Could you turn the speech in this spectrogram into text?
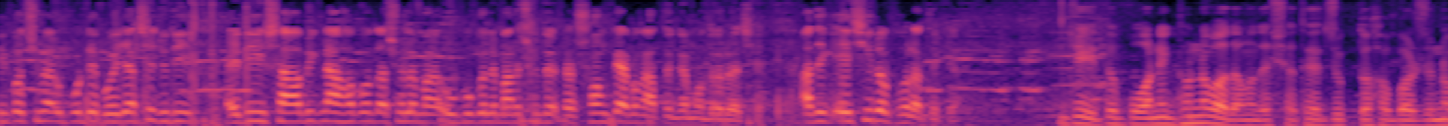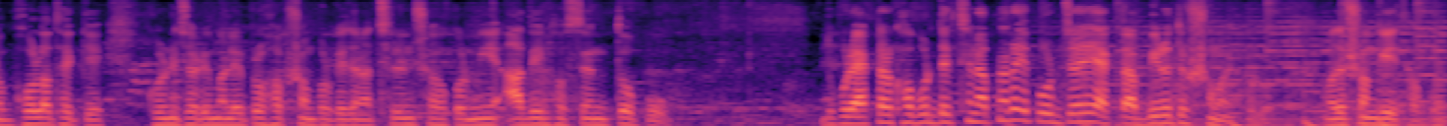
বিপদসীমার উপর দিয়ে বয়ে যাচ্ছে। যদি এটি স্বাভাবিক না পর্যন্ত আসলে উপকূলে মানুষ কিন্তু একটা শঙ্কা এবং আতঙ্কের মধ্যে রয়েছে। আজকে এই ছিল ভোলা থেকে। জি, তো অনেক ধন্যবাদ আমাদের সাথে যুক্ত হবার জন্য। ভোলা থেকে ঘূর্ণিঝড় ইমালের প্রভাব সম্পর্কে জানাচ্ছিলেন সহকর্মী আদিল হোসেন তপু। দুপুরে একটার খবর দেখছেন আপনারা এই পর্যায়ে একটা বিরতির সময় হলো। আমাদের সঙ্গেই থাকুন।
